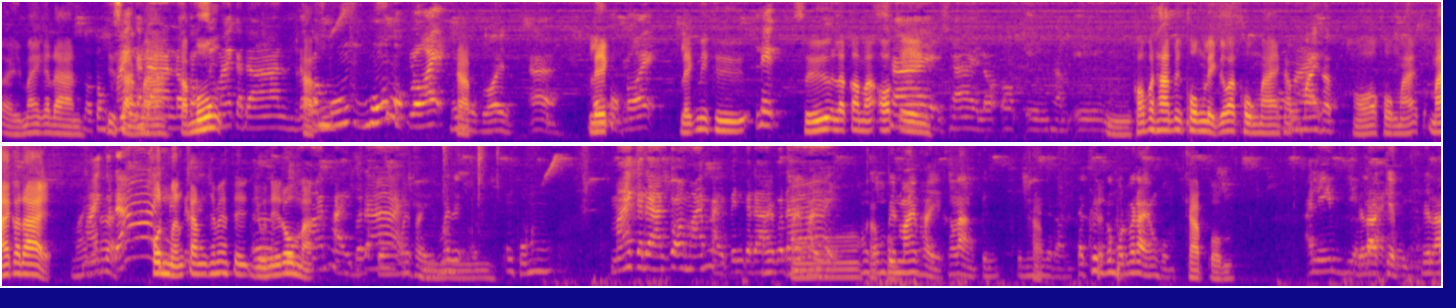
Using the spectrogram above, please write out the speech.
ไอ้ไม้กระดานเราต้อง ที่ไม้สั่งกระมาดานเรากับต้องมุ้ง ซื้อไม้กระดาน แล้วครัก็บ มุ้งมุ้งหกร้อยครับ หกร้อยอ่าเหล็ก หกร้อยเหล็กนี่คือเหล็กซื้อแล้วก็มาออกเองใช่ใช่เราออกเองทำเอง อืมของประธานเป็นโครงเหล็กหรือว่าโครงไม้ครับโครงไม้ครับ อ๋อโครงไม้ไม้ก็ได้ ไม้ก็ได้คนเหมือนกันใช่ไหมแต่อยู่ในร่มอะ ไม้ไผ่ก็ได้โครงไม้ไผ่ไม่ได้ของผมไม้กระดานก็เอาไม้ไผ่เป็นกระดานก็ได้ ไม้ไผ่อ๋อของครับผมเป็นไม้ไผ่ข้างล่างเป็นเป็นครัไม้บกระดานแต่ขึ้นข้างบนไม่ได้ของผม ครับผม อันนี้บี่ยงเวลาได้เก็บเวลา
